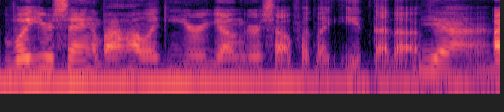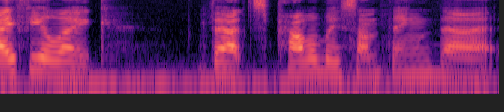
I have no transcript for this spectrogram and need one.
what you're saying about how like your younger self would like eat that up. Yeah. I feel like that's probably something that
